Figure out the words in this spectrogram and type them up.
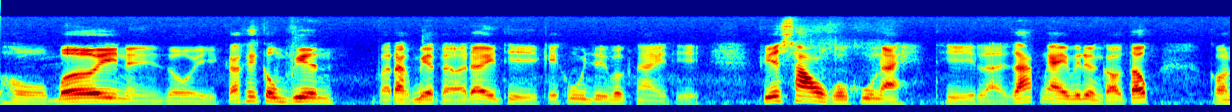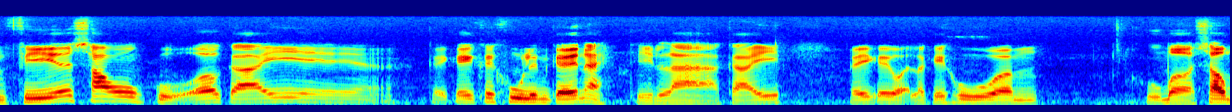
hồ bơi này rồi các cái công viên. Và đặc biệt ở đây thì cái khu vực này thì phía sau của khu này thì là giáp ngay với đường cao tốc. Còn phía sau của cái cái cái cái khu liên kế này thì là cái cái cái gọi là cái khu um, khu bờ sông.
